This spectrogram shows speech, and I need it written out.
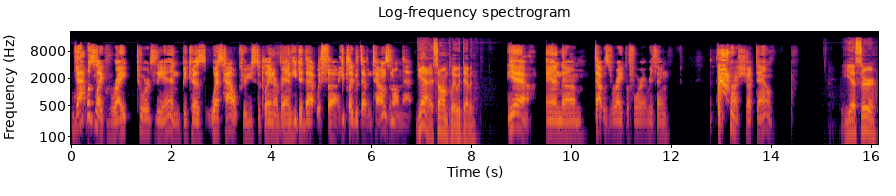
That was like right towards the end because Wes Hauch, who used to play in our band, he did that with uh he played with Devin Townsend on that. Yeah, I saw him play with Devin. Yeah. And um that was right before everything shut down. Yes, sir.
